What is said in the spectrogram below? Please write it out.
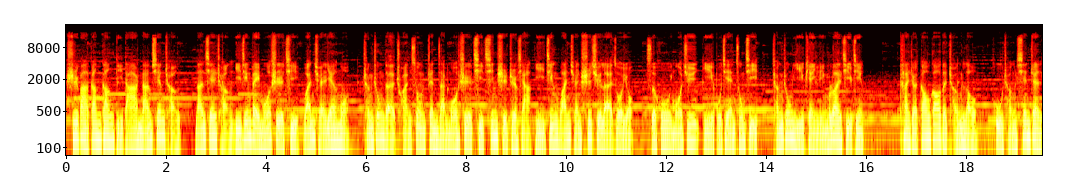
尸霸刚刚抵达南仙城，南仙城已经被魔士气完全淹没，城中的传送阵在魔士气侵蚀之下，已经完全失去了作用。似乎魔君已不见踪迹，城中一片凌乱寂静。看着高高的城楼，护城仙阵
